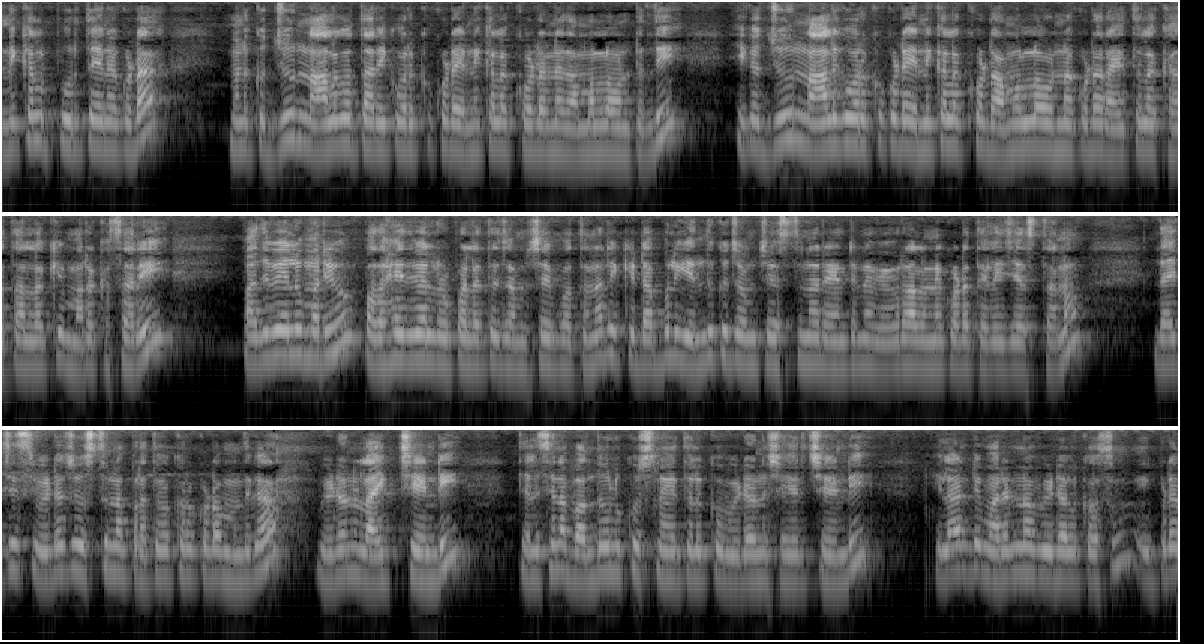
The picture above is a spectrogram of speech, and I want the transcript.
ఎన్నికలు పూర్తయినా కూడా మనకు జూన్ నాలుగో తారీఖు వరకు కూడా ఎన్నికల కోడ్ అనేది అమల్లో ఉంటుంది. ఇక జూన్ నాలుగు వరకు కూడా ఎన్నికల కోడ్ అమల్లో ఉన్న కూడా రైతుల ఖాతాల్లోకి మరొకసారి పదివేలు మరియు పదహైదు వేల రూపాయలు అయితే జమ చేయబోతున్నారు. ఇక ఈ డబ్బులు ఎందుకు జమ చేస్తున్నారు ఏంటనే వివరాలన్నీ కూడా తెలియజేస్తాను. దయచేసి వీడియో చూస్తున్న ప్రతి ఒక్కరు కూడా ముందుగా వీడియోను లైక్ చేయండి. తెలిసిన బంధువులకు స్నేహితులకు వీడియోను షేర్ చేయండి. ఇలాంటి మరెన్నో వీడియోల కోసం ఇప్పుడే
